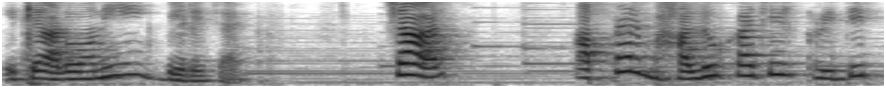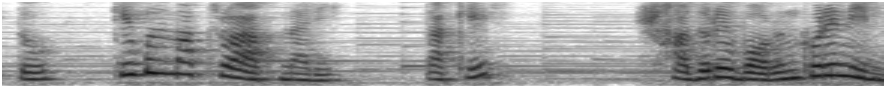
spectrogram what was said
এতে আরও অনেক বেড়ে যায়। চার, আপনার ভালো কাজের কৃতিত্ব কেবলমাত্র আপনারই। তাকে সাদরে বরণ করে নিন।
